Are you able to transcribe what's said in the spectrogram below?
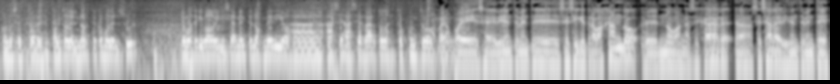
con los sectores tanto del norte como del sur, hemos derivado inicialmente los medios a, cerrar todos estos puntos. Bueno, pues evidentemente se sigue trabajando, eh, no van a cejar, a cesar evidentemente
